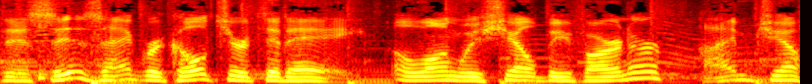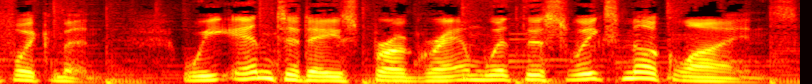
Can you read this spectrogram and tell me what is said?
This is Agriculture Today. Along with Shelby Varner, I'm Jeff Wichman. We end today's program with this week's Milk Lines.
